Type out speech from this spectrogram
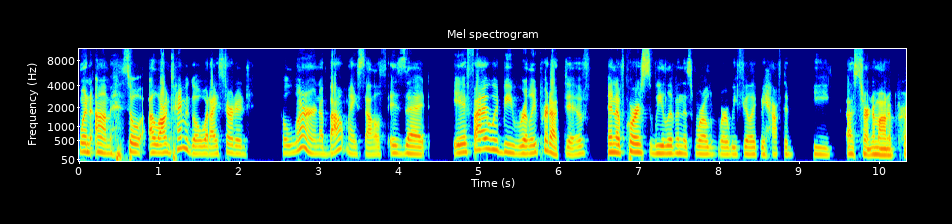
when um so a long time ago what i started to learn about myself is that if i would be really productive and of course we live in this world where we feel like we have to be a certain amount of pr-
